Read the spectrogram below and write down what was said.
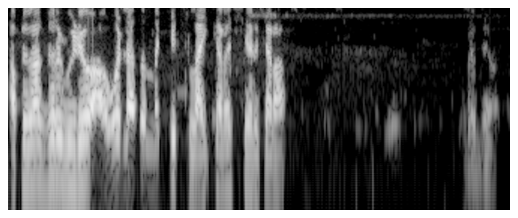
आपल्याला जर व्हिडिओ आवडला तर नक्कीच लाईक करा शेअर करा. धन्यवाद.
